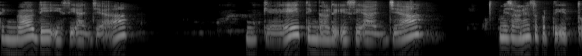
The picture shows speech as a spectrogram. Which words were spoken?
Tinggal diisi aja. Oke, tinggal diisi aja. Misalnya seperti itu.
